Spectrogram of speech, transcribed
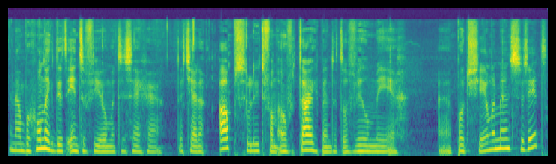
En nou begon ik dit interview met te zeggen dat jij er absoluut van overtuigd bent dat er veel meer eh, potentiële mensen zit.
